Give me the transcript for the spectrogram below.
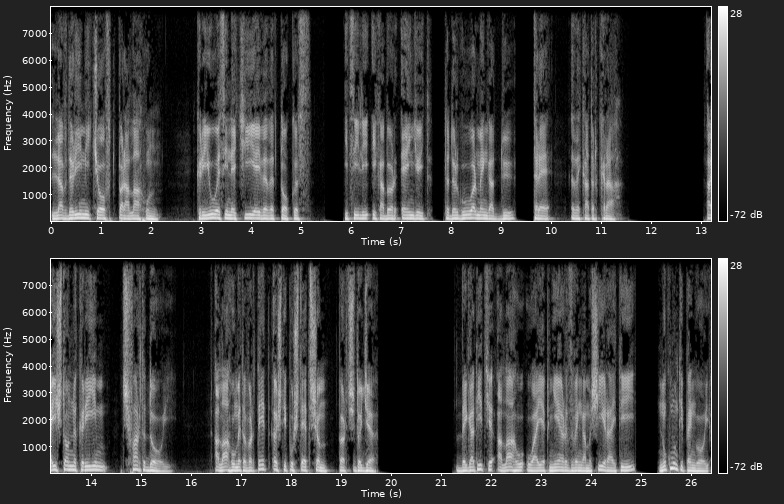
Lavdërimi qoftë për Allahun, krijuesin e qiejve dhe tokës, i cili i ka bërë engjëjt të dërguar me nga dy, tre dhe katër krah. Ai shton në krijim çfarë të dojë, Allahu me të vërtetë është i pushtetshëm për çdo gjë. Begatitë që Allahu ua jep njerëzve nga mëshira e tij, nuk mund t'i pengojë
